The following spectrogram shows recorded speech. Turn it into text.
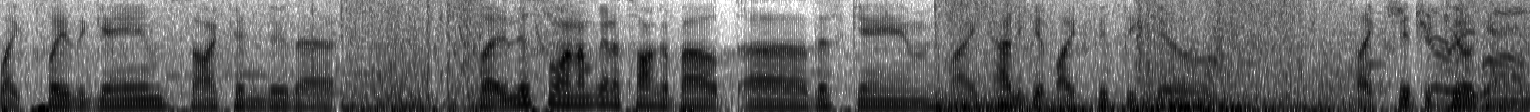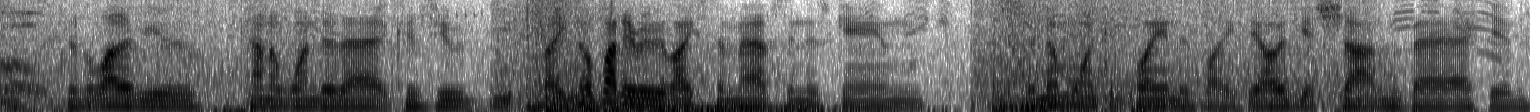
like play the game, so I couldn't do that. But in this one, I'm gonna talk about uh, this game, like how to get like 50 kills, like 50 kill games, because a lot of you kind of wonder that, because you, you like nobody really likes the maps in this game. The number one complaint is like they always get shot in the back and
